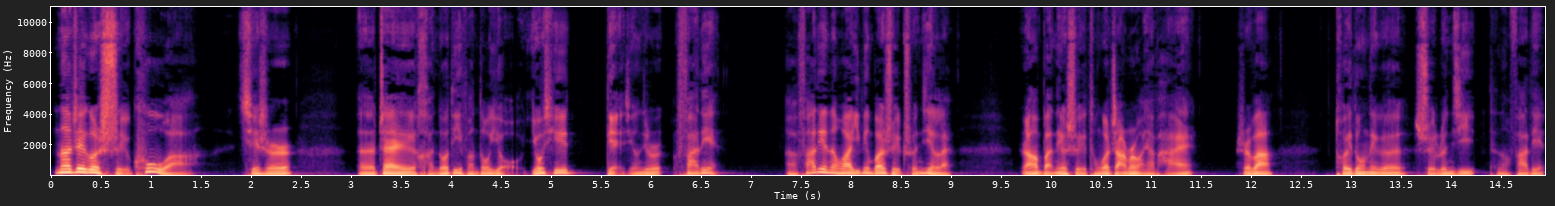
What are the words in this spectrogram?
那这个水库啊，其实呃，在很多地方都有，尤其典型就是发电啊，发电的话一定把水存起来，然后把那个水通过闸门往下排，是吧？推动那个水轮机才能发电。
